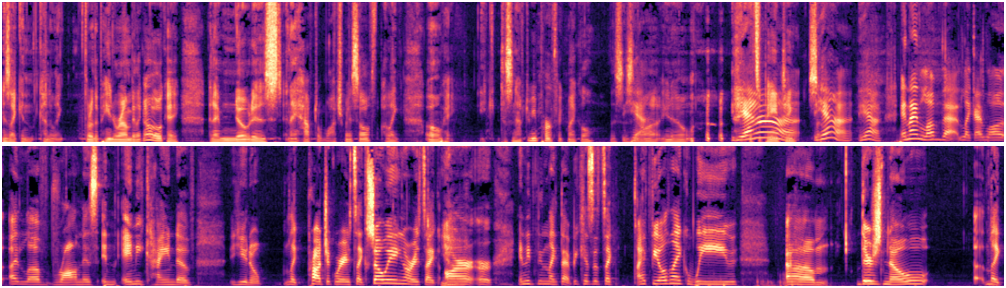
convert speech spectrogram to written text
is I can kind of like throw the paint around and be like, oh, okay. And I've noticed, and I have to watch myself. I'm like, oh, okay. It doesn't have to be perfect, Michael. This is Yeah. not, you know, yeah it's a painting. So. yeah yeah and i love that like i love i love rawness in any kind of you know like project where it's like sewing or it's like Yeah. art or anything like that because it's like i feel like we um there's no uh, like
